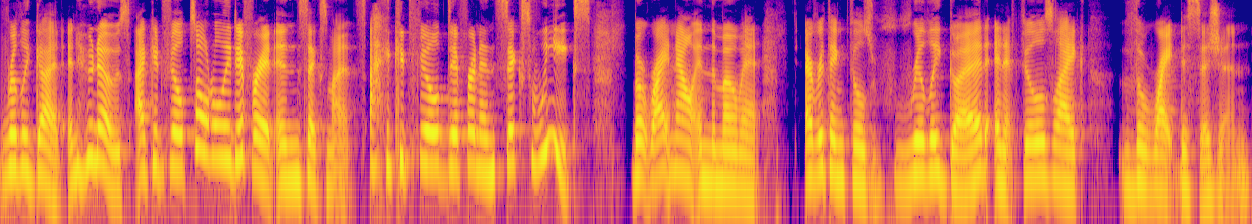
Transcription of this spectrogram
Really good. And who knows, I could feel totally different in six months. I could feel different in six weeks. But right now, in the moment, everything feels really good and it feels like the right decision.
